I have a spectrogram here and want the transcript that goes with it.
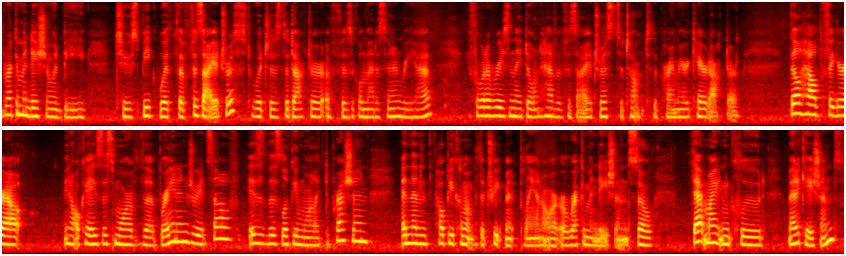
the recommendation would be to speak with the physiatrist, which is the doctor of physical medicine and rehab. If for whatever reason they don't have a physiatrist, to talk to the primary care doctor. They'll help figure out, you know, okay, is this more of the brain injury itself? Is this looking more like depression? And then help you come up with a treatment plan or, or recommendations. So that might include medications,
